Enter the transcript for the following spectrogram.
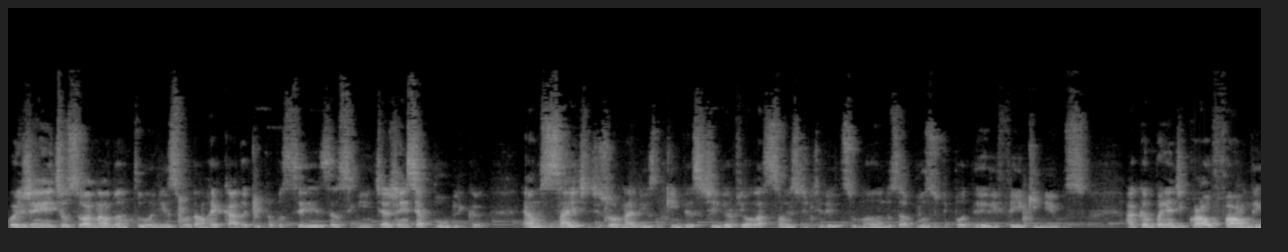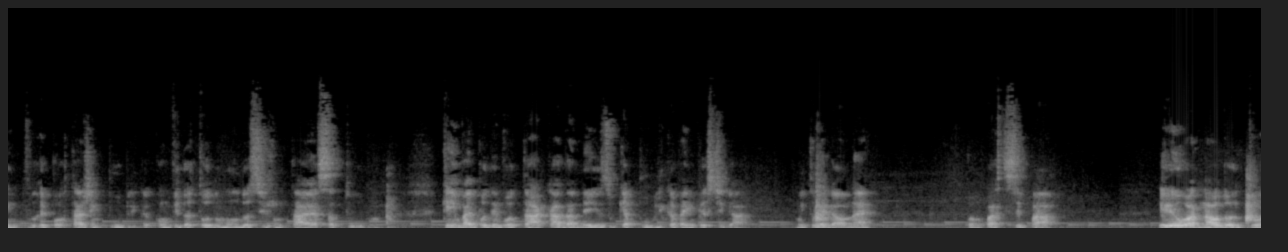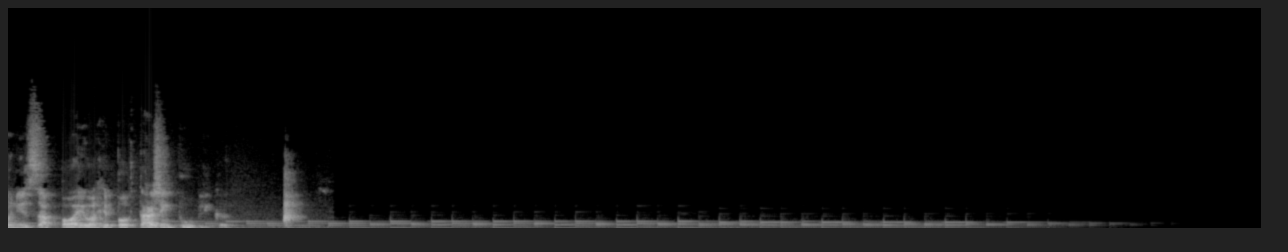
Oi, gente, eu sou Arnaldo Antunes. Vou dar um recado aqui para vocês. É o seguinte: a Agência Pública é um site de jornalismo que investiga violações de direitos humanos, abuso de poder e fake news. A campanha de crowdfunding do Reportagem Pública convida todo mundo a se juntar a essa turma. Quem vai poder votar a cada mês o que a Pública vai investigar? Muito legal, né? Vamos participar. Eu, Arnaldo Antunes, apoio a Reportagem Pública.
